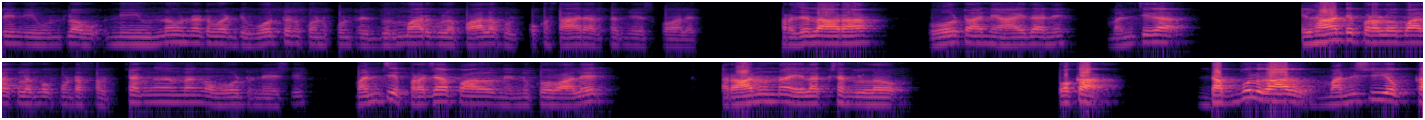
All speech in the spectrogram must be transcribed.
నీ ఇంట్లో నీ ఉన్న ఉన్నటువంటి ఓటును కొనుక్కుంటున్న దుర్మార్గుల పాలకులు ఒకసారి అర్థం చేసుకోవాలి. ప్రజలారా ఓటు అనే ఆయుధాన్ని మంచిగా ఇలాంటి ప్రలోభాలకు లొంగకుండా స్వచ్ఛందంగా ఓటునేసి మంచి ప్రజాపాలన ఎన్నుకోవాలి. రానున్న ఎలక్షన్లలో ఒక డబ్బులు కాదు మనిషి యొక్క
